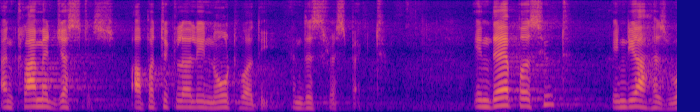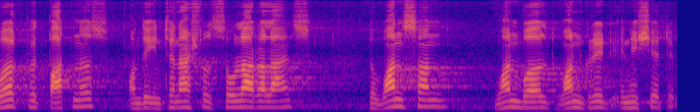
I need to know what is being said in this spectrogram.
and climate justice are particularly noteworthy in this respect. In their pursuit, India has worked with partners on the International Solar Alliance, the One Sun, One World, One Grid initiative,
